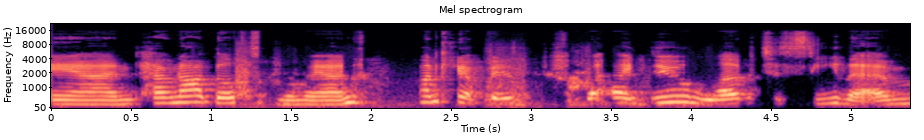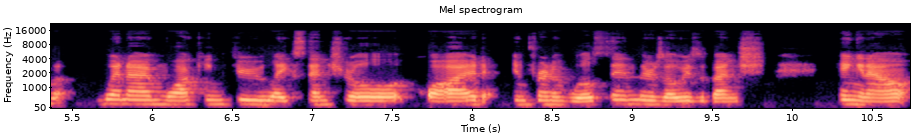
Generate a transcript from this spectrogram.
and have not built a snowman on campus, but I do love to see them when I'm walking through like Central Quad in front of Wilson. There's always a bunch hanging out.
